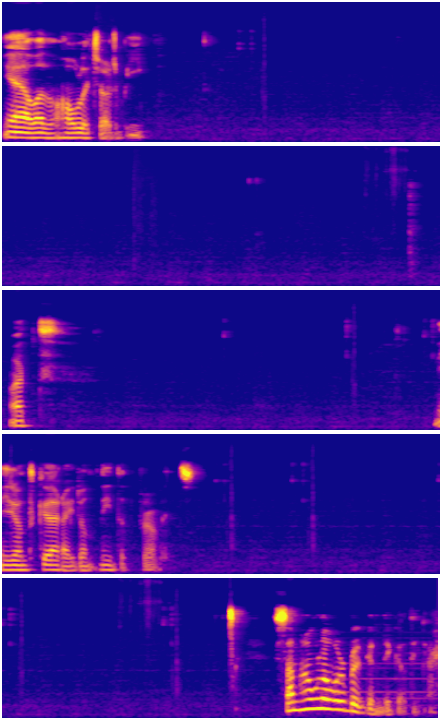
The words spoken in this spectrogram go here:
Yeah, let the holy church be. What? You don't care, I don't need that province. Somehow lower Burgundy got here.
